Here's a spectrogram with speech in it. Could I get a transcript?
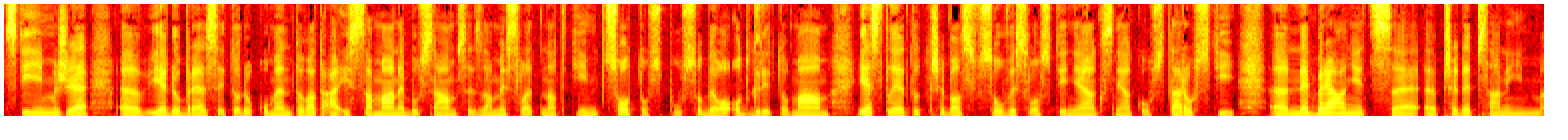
s tím, že eh, je dobré si to dokumentovat a i sama nebo sám se zamyslet nad tím, co to způsobilo, od kdy to mám, jestli je to třeba v souvislosti nějak s nějakou starostí, eh, nebránit se eh, předepsaným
